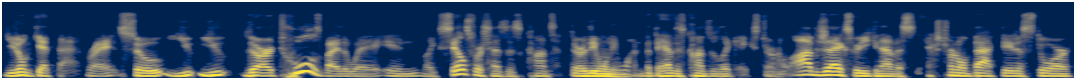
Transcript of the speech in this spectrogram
you don't get that right? So you you there are tools by the way in like salesforce has this concept. They're the only one but they have this concept of like external objects where you can have an external back data store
